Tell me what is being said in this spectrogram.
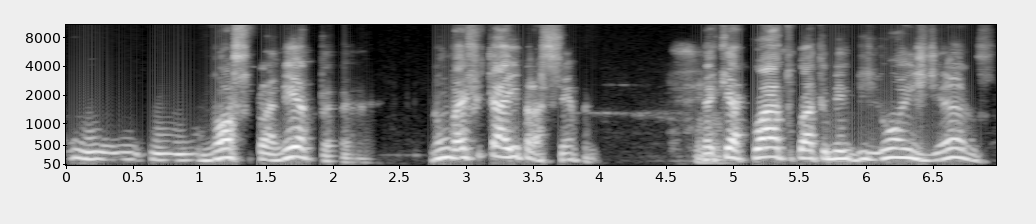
o, o nosso planeta não vai ficar aí para sempre. Sim. Daqui a 4, 4,5 bilhões de anos,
